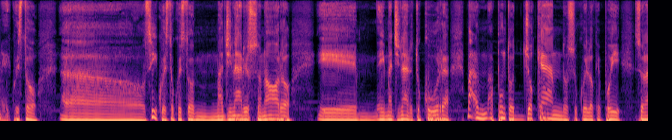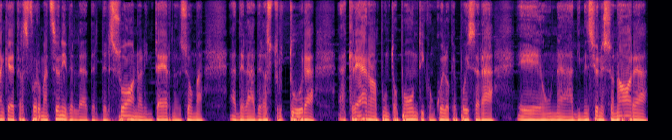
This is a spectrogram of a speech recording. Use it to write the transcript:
eh, questo, uh, sì, questo, questo, immaginario sonoro e, e immaginario to cure, ma um, appunto giocando su quello che poi sono anche le trasformazioni del, del, del suono all'interno insomma, uh, della, della, struttura, uh, crearono appunto ponti con quello che poi sarà eh, una dimensione sonora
